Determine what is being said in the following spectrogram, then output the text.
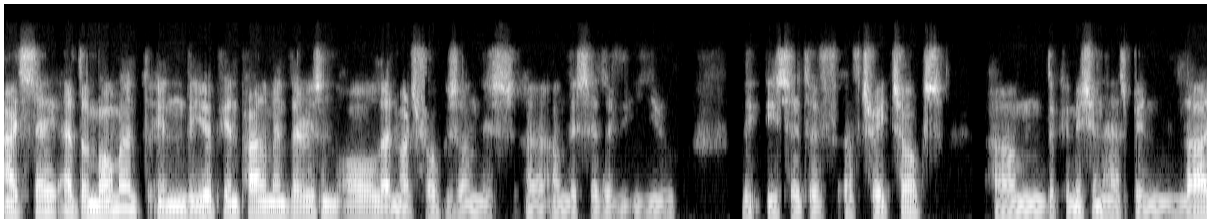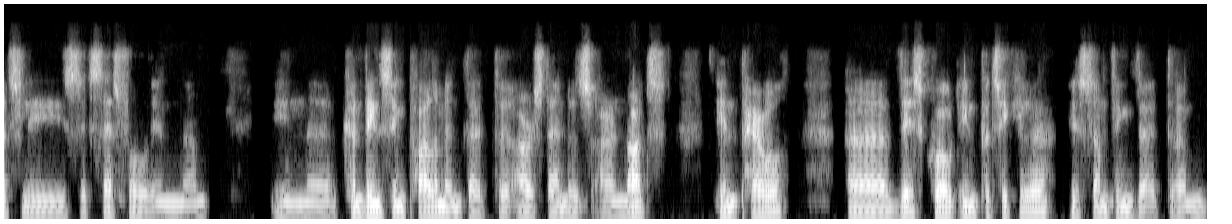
I'd say at the moment in the European Parliament there isn't all that much focus on this uh, on this set of EU the, these set of, of trade talks. Um, the Commission has been largely successful in um, in uh, convincing Parliament that uh, our standards are not in peril. Uh, this quote in particular is something that um,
